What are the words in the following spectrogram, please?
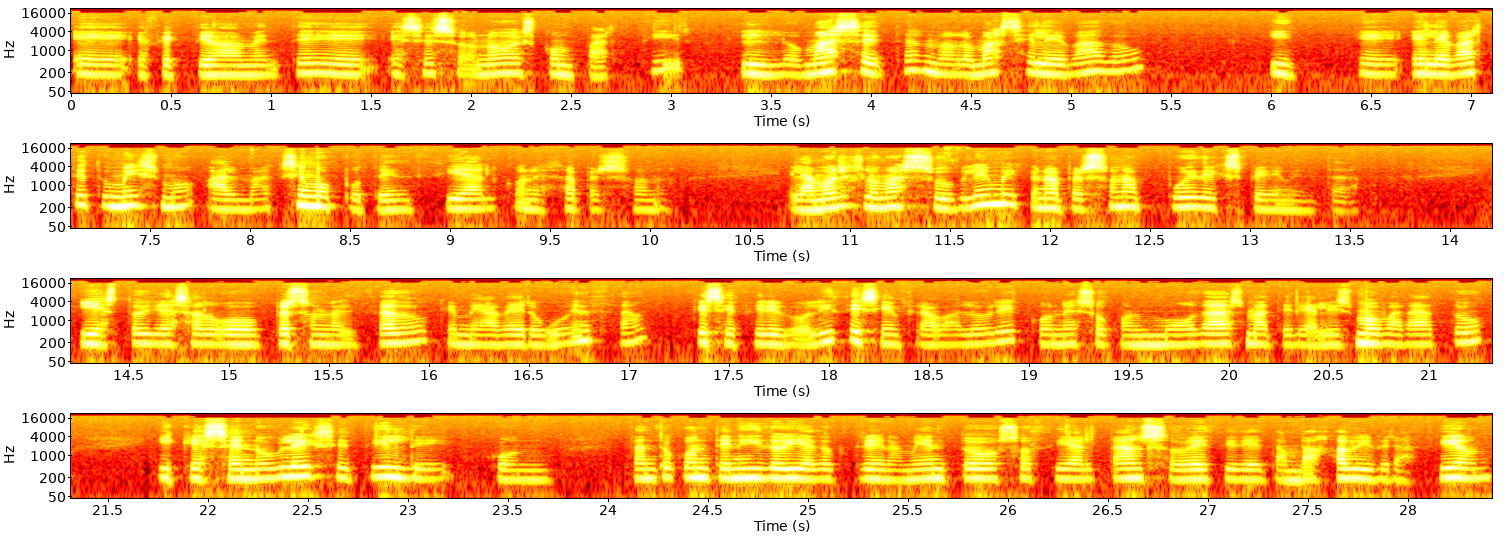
eh, efectivamente es eso, ¿no? Es compartir lo más eterno, lo más elevado y eh, elevarte tú mismo al máximo potencial con esa persona. El amor es lo más sublime que una persona puede experimentar. Y esto ya es algo personalizado que me avergüenza que se frivolice y se infravalore con eso, con modas, materialismo barato y que se nuble y se tilde con tanto contenido y adoctrinamiento social tan soez y de tan baja vibración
